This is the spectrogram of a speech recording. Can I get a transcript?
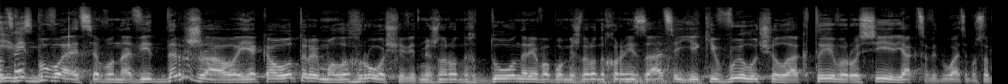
І відбувається вона від держави, яка отримала гроші від міжнародних донорів або міжнародних організацій, які вилучили активи Росії. Як це відбувається? Просто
